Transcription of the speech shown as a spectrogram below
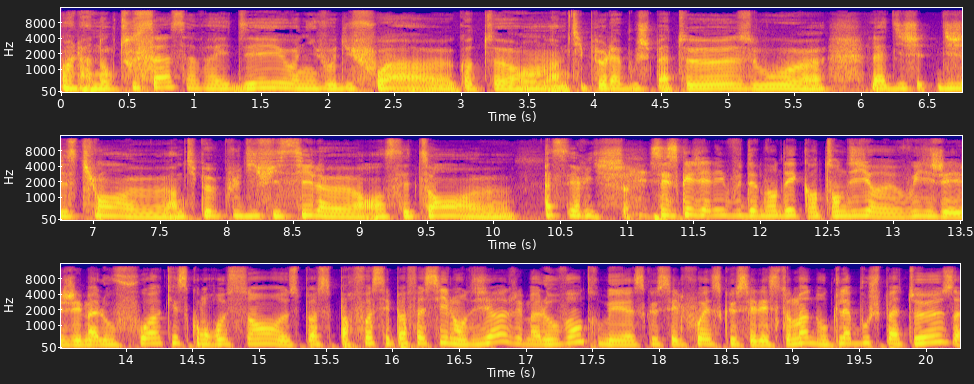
Voilà, donc tout ça, ça va aider au niveau du foie euh, quand euh, on a un petit peu la bouche pâteuse ou euh, la dig- digestion un petit peu plus difficile en ces temps assez riches. C'est ce que j'allais vous demander. Quand on dit oui j'ai mal au foie, qu'est-ce qu'on ressent Parfois c'est pas facile, on dit ah j'ai mal au ventre, mais est-ce que c'est le foie, est-ce que c'est l'estomac? Donc la bouche pâteuse,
